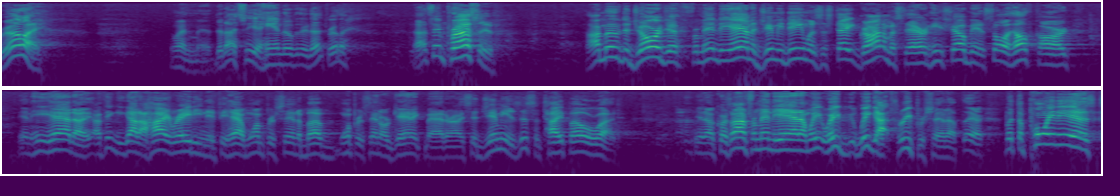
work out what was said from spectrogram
Really? Wait a minute. Did I see a hand over there? That's really? That's impressive. I moved to Georgia from Indiana. Jimmy Dean was the state agronomist there, and he showed me a soil health card. And he had a, I think he got a high rating if you had 1% above 1% organic matter. I said, Jimmy, is this a typo or what? You know, of course, I'm from Indiana. We, we, we got 3% up there. But the point is,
